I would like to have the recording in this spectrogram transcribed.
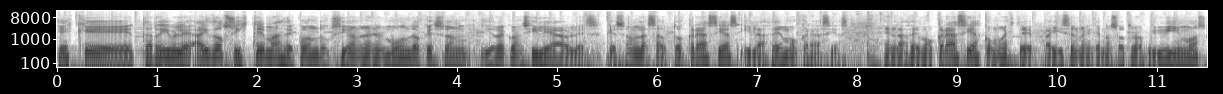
Es que, terrible, hay dos sistemas de conducción en el mundo que son irreconciliables, que son las autocracias y las democracias. En las democracias, como este país en el que nosotros vivimos,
